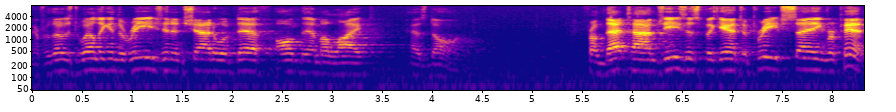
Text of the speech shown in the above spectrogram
And for those dwelling in the region and shadow of death, on them a light has dawned. From that time, Jesus began to preach, saying, Repent,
